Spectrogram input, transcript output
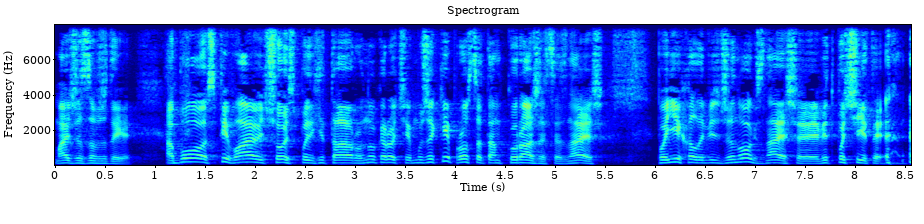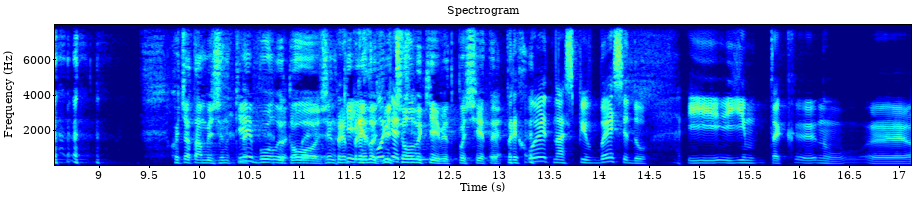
майже завжди. Або співають щось під гітару. Ну, коротше, мужики просто там куражаться, знаєш. Поїхали від жінок, знаєш, е, відпочити. Хоча там і жінки були, то жінки їдуть від чоловіків відпочити. Приходять на співбесіду, і їм так е, ну, е,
